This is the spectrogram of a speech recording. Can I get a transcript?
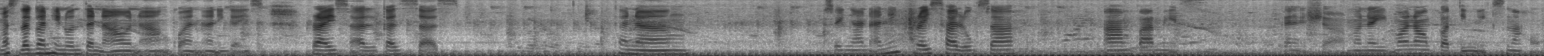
mas dagan hinunta naon ang kuan ani guys rice alcazas. Kanang saingan ani? Rice hal og sa um, pamis. Kana siya manay manang pating mix na ho.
